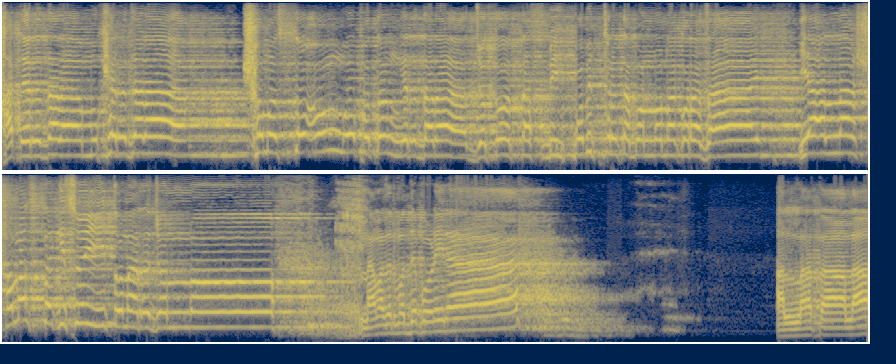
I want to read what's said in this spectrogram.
হাতের দ্বারা, মুখের দ্বারা, সমস্ত অঙ্গ প্রত্যঙ্গের দ্বারা যত তাসবিহ পবিত্রতা বর্ণনা করা যায়, ইয়া আল্লাহ সমস্ত কিছুই তোমার জন্য। নামাজের মধ্যে পড়ি না? আল্লাহ তাআলা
